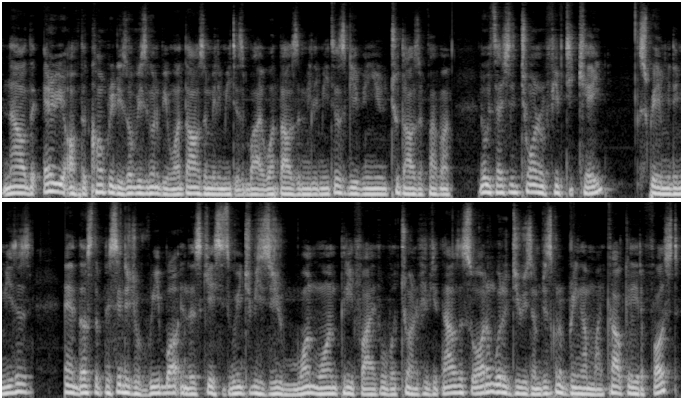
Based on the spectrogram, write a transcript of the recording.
Now the area of the concrete is obviously going to be 1000 millimeters by 1000 millimeters, giving you 2500. No, it's actually 250k square millimeters. And thus the percentage of rebar in this case is going to be 0.1135 over 250,000. So what I'm going to do is I'm just going to bring up my calculator first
